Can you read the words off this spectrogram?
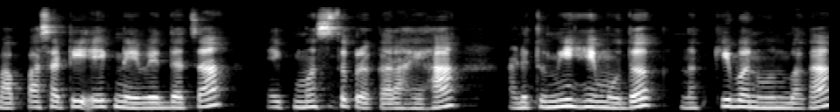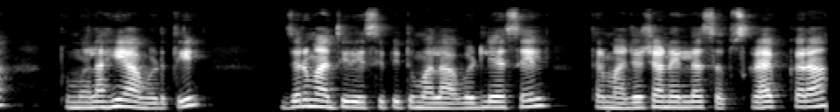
बाप्पासाठी एक नैवेद्याचा एक मस्त प्रकार आहे हा. आणि तुम्ही हे मोदक नक्की बनवून बघा. तुम्हालाही आवडतील. जर माझी रेसिपी तुम्हाला आवडली असेल तर माझ्या चॅनेलला सबस्क्राईब करा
